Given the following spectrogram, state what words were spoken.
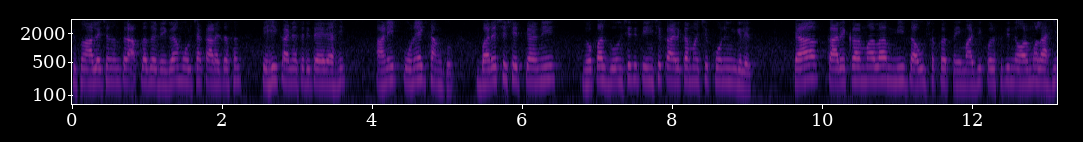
तिथून आल्याच्यानंतर आपला जर वेगळा मोर्चा काढायचा असेल तेही काढण्यासाठी तयारी आहे. आणि पुन्हा एक सांगतो बऱ्याचशा शेतकऱ्यांनी जवळपास दोनशे ते तीनशे कार्यक्रमाचे फोन येऊन गेलेत. त्या कार्यक्रमाला मी जाऊ शकत नाही. माझी परिस्थिती नॉर्मल आहे.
